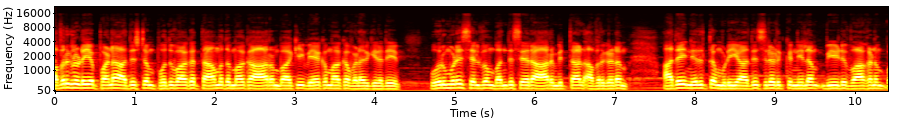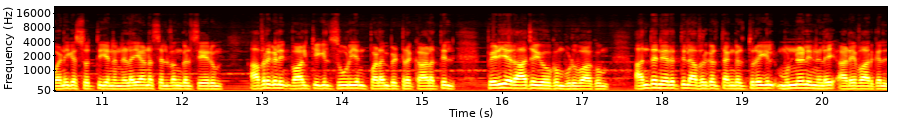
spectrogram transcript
அவர்களுடைய பண அதிர்ஷ்டம் பொதுவாக தாமதமாக ஆரம்பாகி வேகமாக வளர்கிறது. ஒருமுறை செல்வம் வந்து சேர ஆரம்பித்தால் அவர்களிடம் அதை நிறுத்த முடியாது. சிலருக்கு நிலம் வீடு வாகனம் வணிக சொத்து என நிலையான செல்வங்கள் சேரும். அவர்களின் வாழ்க்கையில் சூரியன் பலம் பெற்ற காலத்தில் பெரிய ராஜயோகம் உருவாகும். அந்த நேரத்தில் அவர்கள் தங்கள் துறையில் முன்னணி நிலை அடைவார்கள்.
